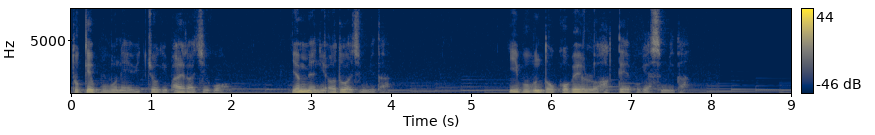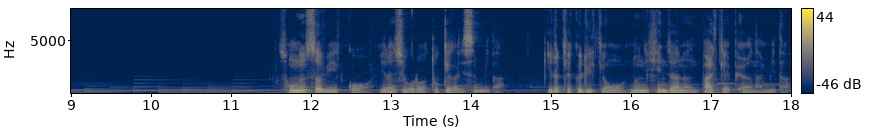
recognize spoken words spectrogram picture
두께 부분의 위쪽이 밝아지고 옆면이 어두워집니다. 이 부분도 고배율로 확대해 보겠습니다. 속눈썹이 있고 이런 식으로 두께가 있습니다. 이렇게 그릴 경우 눈 흰자는 밝게 표현합니다.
